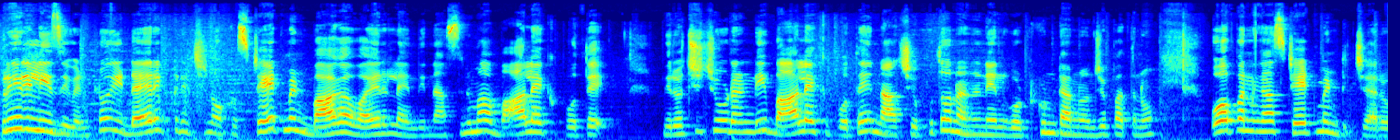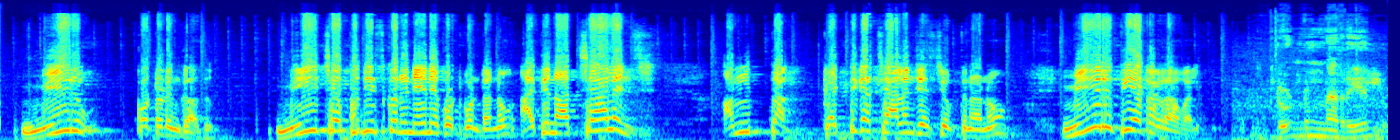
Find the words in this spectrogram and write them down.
ప్రీ రిలీజ్ ఈవెంట్లో ఈ డైరెక్టర్ ఇచ్చిన ఒక స్టేట్మెంట్ బాగా వైరల్ అయింది. నా సినిమా బాగాలేకపోతే మీరు వచ్చి చూడండి బాగాలేకపోతే నా చెప్పుతో నన్ను నేను కొట్టుకుంటాను అని చెప్పి అతను ఓపెన్గా స్టేట్మెంట్ ఇచ్చారు. మీరు కొట్టడం కాదు. మీ చెప్పు తీసుకొని నేనే కొట్టుకుంటాను. అది నా ఛాలెంజ్ అంత గట్టిగా ఛాలెంజ్ చేసి చెప్తున్నాను. మీరు థియేటర్ రావాలి. రెండున్నర ఏళ్ళు.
